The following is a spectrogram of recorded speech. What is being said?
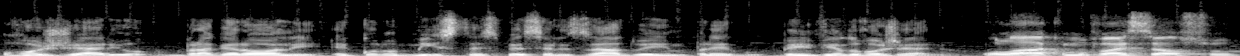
Rogério Rogério Bragaroli, economista especializado em emprego. Bem-vindo, Rogério. Olá, como vai, Celso?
